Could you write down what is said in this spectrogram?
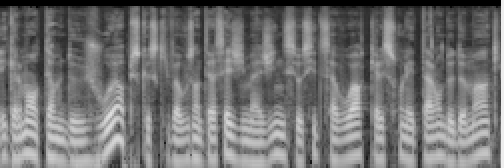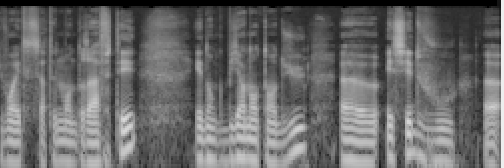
également en termes de joueurs, puisque ce qui va vous intéresser, j'imagine, c'est aussi de savoir quels sont les talents de demain qui vont être certainement draftés. Et donc, bien entendu, euh, essayer de vous euh,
